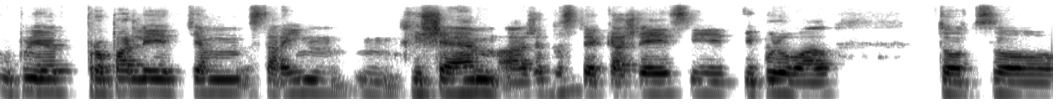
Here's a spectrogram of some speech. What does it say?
úplně propadli těm starým klišem a že prostě každý si vybudoval to, co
